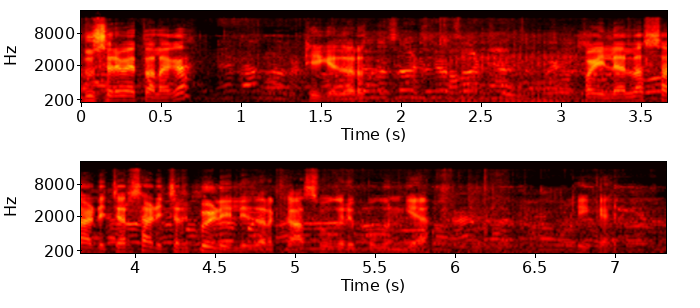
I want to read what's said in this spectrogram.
दुसऱ्या वेताला का? ठीक आहे जरा पहिल्याला साडेचार साडेचार. पिळलेली जरा कास वगैरे बघून घ्या. ठीक आहे.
